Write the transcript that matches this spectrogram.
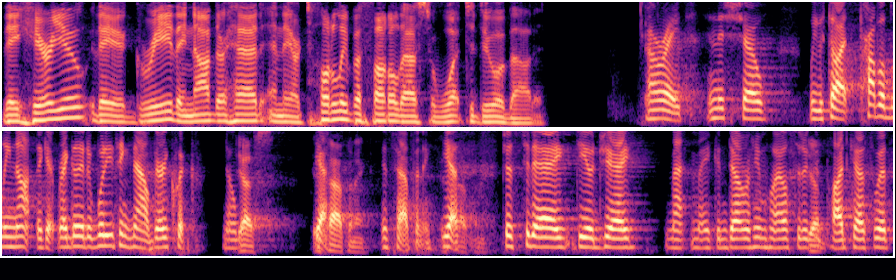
They hear you, they agree, they nod their head, and they are totally befuddled as to what to do about it. All right. In this show, we thought probably not. They get regulated. What do you think now? Very quick. No. Yes, it's Yes. happening. It's happening. yes. Just today, DOJ Matt Makan Delrahim, who I also did a good podcast with,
